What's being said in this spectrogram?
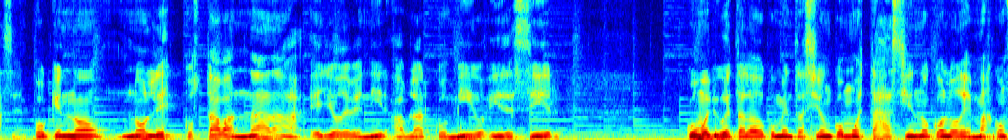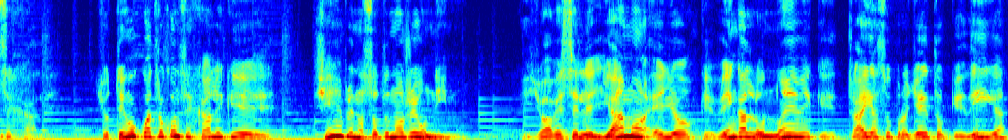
hacen, porque no, no les costaba nada a ellos de venir a hablar conmigo y decir, ¿Cómo está la documentación? ¿Cómo estás haciendo con los demás concejales? Yo tengo cuatro concejales que siempre nosotros nos reunimos. Y yo a veces les llamo a ellos que vengan los nueve, que traigan su proyecto, que diga,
